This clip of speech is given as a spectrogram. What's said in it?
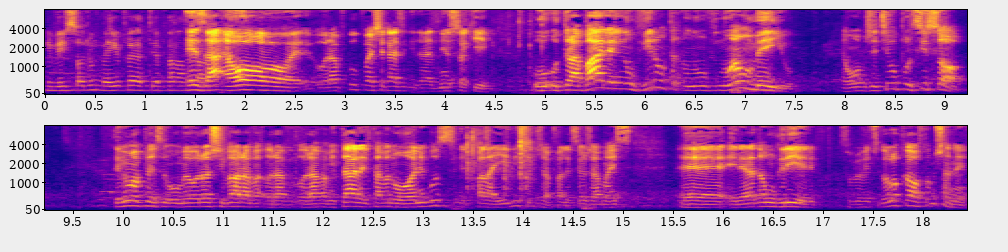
em vez só de um meio para ter para. Exato. Oh, o Rav Kuk vai chegar nisso aqui. O, o trabalho ele não vira um, não, não é um meio, é um objetivo por si só. Teve uma pessoa, o meu Rosh Shiva, Orav- Orav- Orav Amital, ele estava no ônibus, ele fala Yiddish, ele já faleceu já, mas é, ele era da Hungria, ele sobrevivente do Holocausto, vamos chané.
